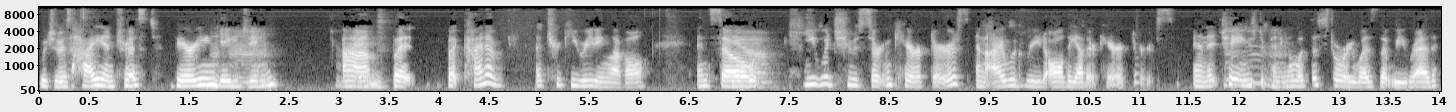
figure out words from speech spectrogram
which was high interest, very mm-hmm. engaging. Mm-hmm right. um, but but kind of a tricky reading level. And so yeah. he would choose certain characters, and I would read all the other characters. And it changed mm. depending on what the story was that we read.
